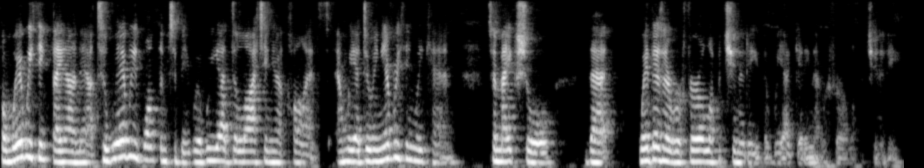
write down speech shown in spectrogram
from where we think they are now to where we want them to be, where we are delighting our clients and we are doing everything we can to make sure that where there's a referral opportunity, that we are getting that referral opportunity.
